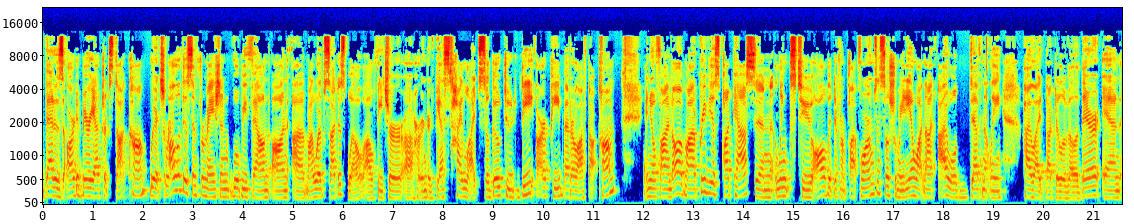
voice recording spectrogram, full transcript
That is artofbariatrics.com, which Correct. all of this information will be found on uh, my website as well. I'll feature uh, her under guest highlights. So go to drpbetterlife.com and you'll find all of my previous podcasts and links to all the different platforms and social media and whatnot. I will definitely highlight Dr. La Vella there. And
